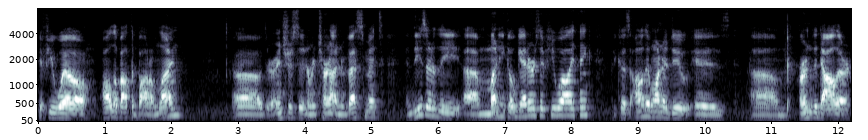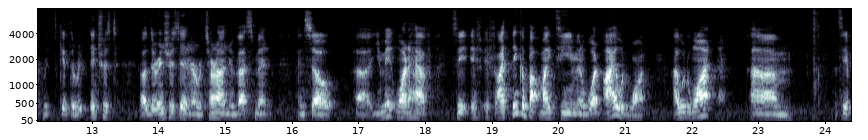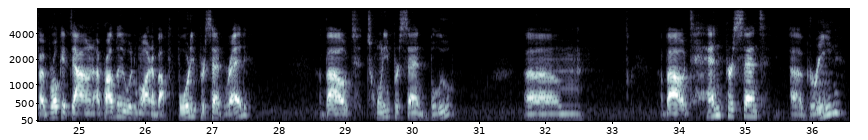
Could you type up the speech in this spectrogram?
if you will, all about the bottom line. Uh, they're interested in return on investment, and these are the uh, money go-getters, if you will. I think because all they want to do is um, earn the dollar, get the interest. Uh, they're interested in a return on investment, and so uh, you may want to have. See, if, if I think about my team and what I would want, I would want. Um, let's see, if I broke it down, I probably would want about 40% red, about 20% blue, um, about 10% uh, green,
